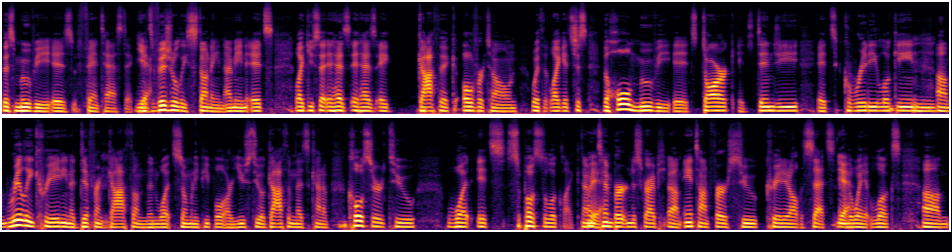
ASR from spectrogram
this movie is fantastic. Yeah. It's visually stunning. I mean, it's like you said it has it has a gothic overtone with it. Like it's just the whole movie it's dark, it's dingy, it's gritty looking, Mhm. um, really creating a different Gotham than what so many people are used to. A Gotham that's kind of closer to what it's supposed to look like. I Oh, mean, yeah. Tim Burton described um, Anton Furst, who created all the sets Yeah. and the way it looks. Um,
